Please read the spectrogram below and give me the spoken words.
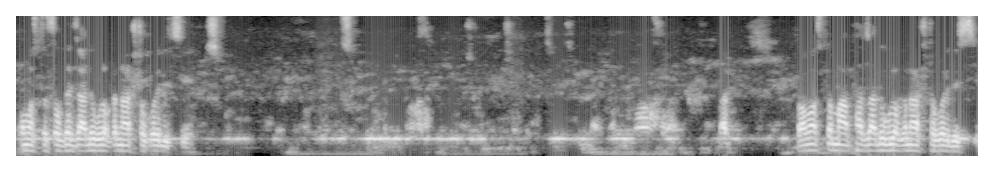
সমস্ত চোখের জাদুগুলোকে নষ্ট করে দিচ্ছে সমস্ত মাথা জাদুগুলোকে নষ্ট করে দিচ্ছে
